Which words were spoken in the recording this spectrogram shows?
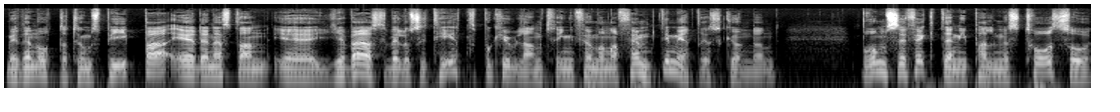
Med en 8-tumspipa är det nästan eh, gevärsvelocitet på kulan kring 550 meter i sekunden. Bromseffekten i Palmes torso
